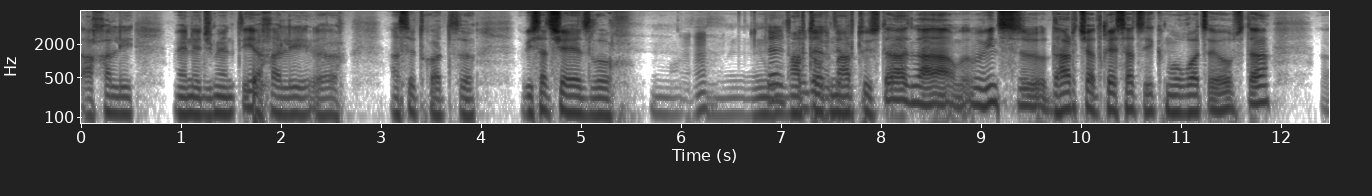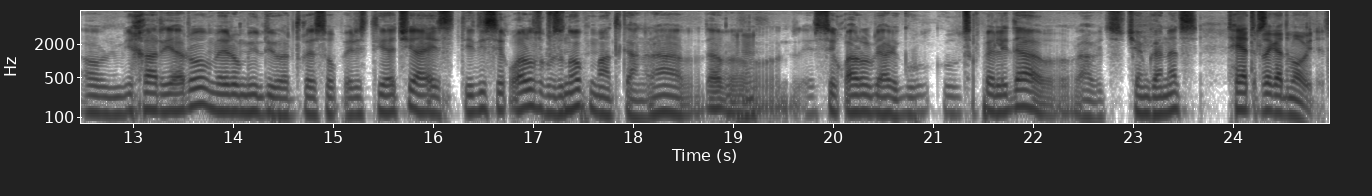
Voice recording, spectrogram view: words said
ახალი მენეჯმენტი, ახალი ასე ვთქვათ, ვისაც შეეძლო მართოდ მართვის და ვინც დარჩა დღესაც იქ მოღვაწეობს და მიხარია რომ მე რომ მივდივარ დღეს ოპერის თეატრში აი ეს დიდი სიყვარულს გრძნობ მათგან რა და ეს სიყვარული არის გულწრფელი და რა ვიცი ჩემგანაც თეატრზე გადმოვიდეთ.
